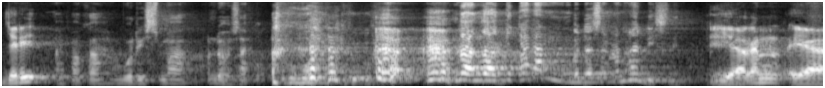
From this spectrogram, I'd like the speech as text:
Jadi apakah Bu Risma pendosa? enggak, enggak, kita kan berdasarkan hadis nih. Iya kan ya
